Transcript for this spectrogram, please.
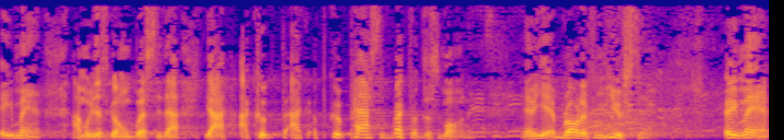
Amen. I'm just gonna bust it out. Yeah, I, I cooked, I cooked pasta breakfast this morning. And yeah, brought it from Houston. Amen.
